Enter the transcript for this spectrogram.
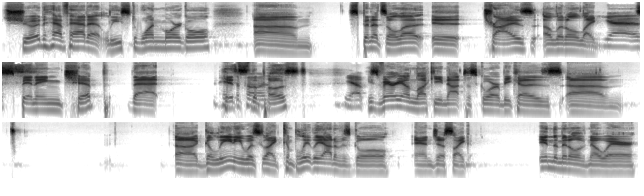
should have had at least one more goal. Um, Spinazzola it tries a little like yes. spinning chip that hits, hits the, post. the, post. Yep. He's very unlucky not to score because um, uh, Gollini was like completely out of his goal and just like in the middle of nowhere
